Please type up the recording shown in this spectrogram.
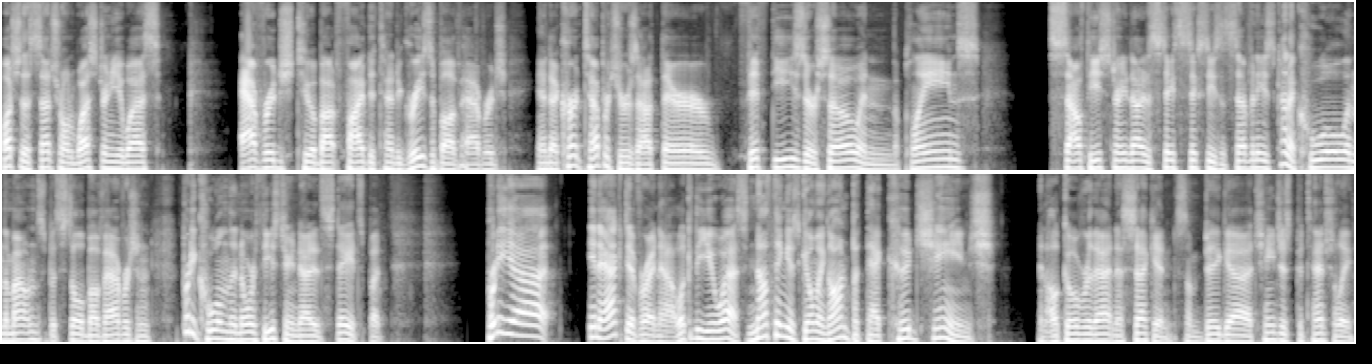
Much of the central and western U.S. average to about 5 to 10 degrees above average. And uh, current temperatures out there, 50s or so in the plains, southeastern United States, 60s and 70s. Kind of cool in the mountains, but still above average, and pretty cool in the northeastern United States. But pretty uh inactive right now. Look at the US. Nothing is going on, but that could change. And I'll go over that in a second. Some big uh, changes potentially.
